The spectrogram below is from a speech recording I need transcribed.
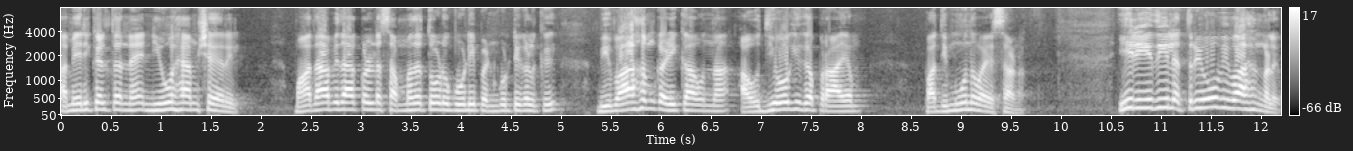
അമേരിക്കയിൽ തന്നെ ന്യൂ ഹാംഷെയറിൽ മാതാപിതാക്കളുടെ സമ്മതത്തോടു കൂടി പെൺകുട്ടികൾക്ക് വിവാഹം കഴിക്കാവുന്ന ഔദ്യോഗിക പ്രായം പതിമൂന്ന് വയസ്സാണ്. ഈ രീതിയിൽ എത്രയോ വിവാഹങ്ങൾ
